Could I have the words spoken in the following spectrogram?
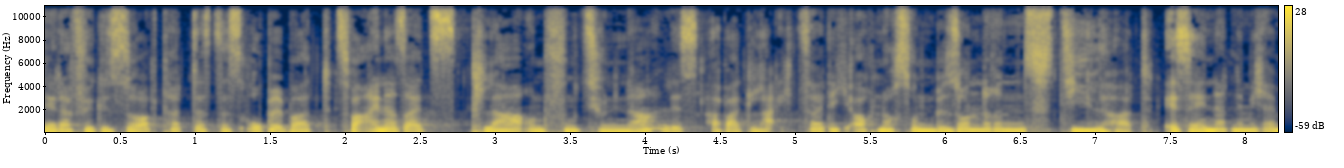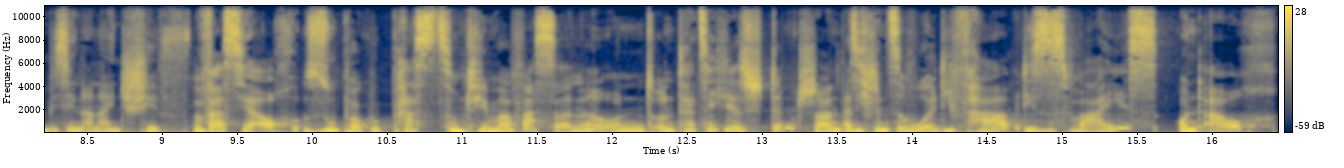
der dafür gesorgt hat, dass das Opelbad zwar einerseits klar und funktional ist, aber gleichzeitig auch noch so einen besonderen Stil hat. Es erinnert nämlich ein bisschen an ein Schiff. Was ja auch super gut passt zum Thema Wasser, ne? Und, und tatsächlich, es stimmt schon. Also ich finde sowohl die Farbe, dieses Weiß und auch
